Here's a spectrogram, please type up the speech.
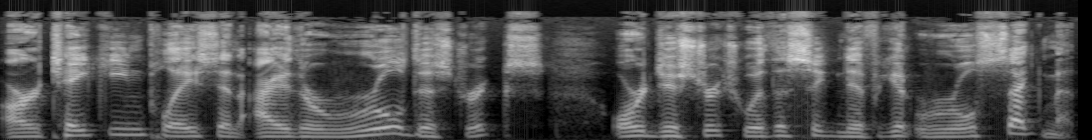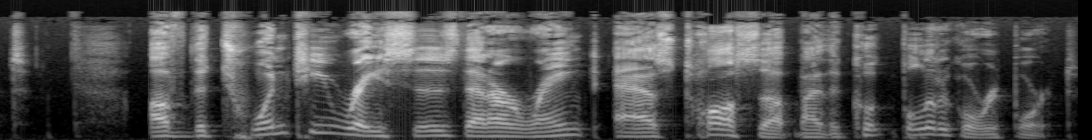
are taking place in either rural districts or districts with a significant rural segment. Of the 20 races that are ranked as toss up by the Cook Political Report,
